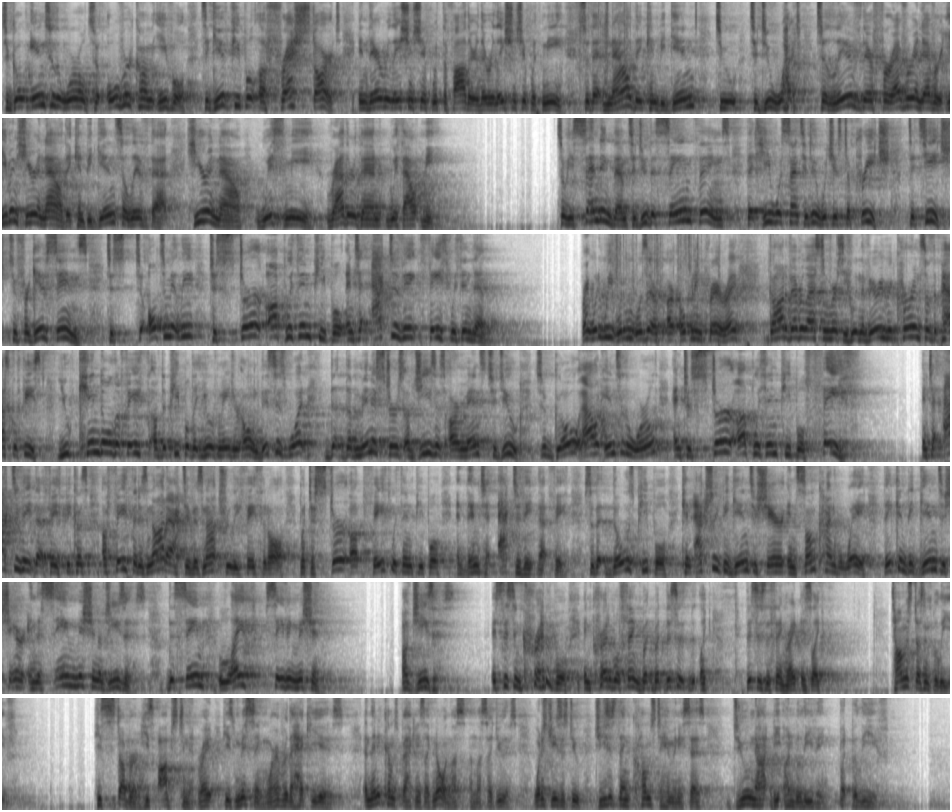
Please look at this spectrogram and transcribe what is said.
to go into the world to overcome evil, to give people a fresh start in their relationship with the Father, their relationship with me, so that now they can begin to, to do what? To live their forever and ever. Even here and now, they can begin to live that here and now with me rather than without me. So he's sending them to do the same things that he was sent to do, which is to preach, to teach, to forgive sins, to, to ultimately to stir up within people and to activate faith within them. Right? What did we, what, did we, was our, our opening prayer, right? God of everlasting mercy, who in the very recurrence of the paschal feast, you kindle the faith of the people that you have made your own. This is what the, the ministers of Jesus are meant to do to go out into the world and to stir up within people faith and to activate that faith, because a faith that is not active is not truly faith at all, but to stir up faith within people and then to activate that faith so that those people can actually begin to share in some kind of a way. They can begin to share in the same mission of Jesus, the same life saving mission of Jesus. It's this incredible, incredible thing. But, but this is like, this is the thing, right? Is like, Thomas doesn't believe. He's stubborn. He's obstinate, right? He's missing wherever the heck he is. And then he comes back and he's like, No, unless, unless I do this. What does Jesus do? Jesus then comes to him and he says, Do not be unbelieving, but believe.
